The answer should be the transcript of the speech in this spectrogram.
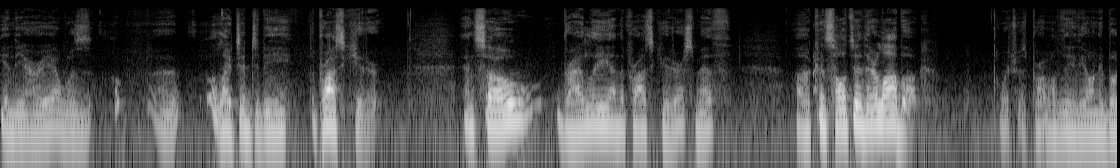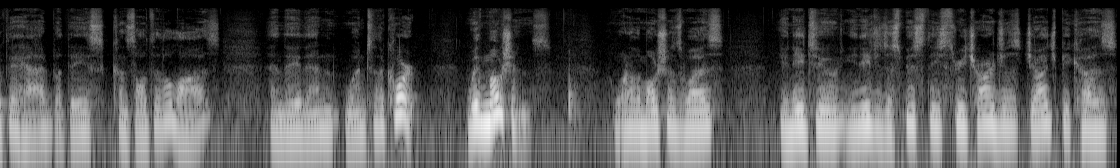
in the area was uh, elected to be the prosecutor. And so Bradley and the prosecutor, Smith, uh, consulted their law book, which was probably the only book they had, but they consulted the laws and they then went to the court with motions. One of the motions was you need to, you need to dismiss these three charges, Judge, because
